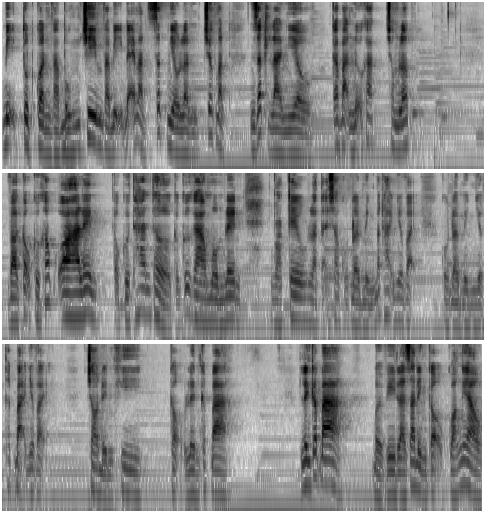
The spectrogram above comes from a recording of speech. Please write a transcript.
bị tụt quần và búng chim và bị bẽ mặt rất nhiều lần trước mặt rất là nhiều các bạn nữ khác trong lớp. Và cậu cứ khóc oà lên, cậu cứ than thở, cậu cứ gào mồm lên và kêu là tại sao cuộc đời mình bất hạnh như vậy, cuộc đời mình nhiều thất bại như vậy. Cho đến khi cậu lên cấp 3 lên cấp 3 bởi vì là gia đình cậu quá nghèo,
